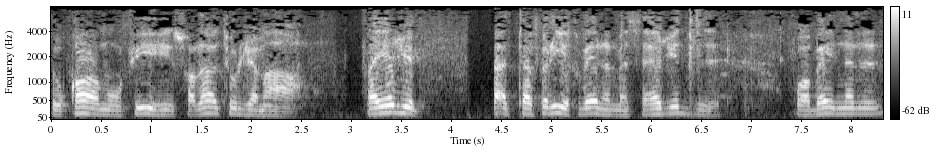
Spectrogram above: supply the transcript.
تقام فيه صلاة الجماعة. فيجب التفريق بين المساجد وبين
